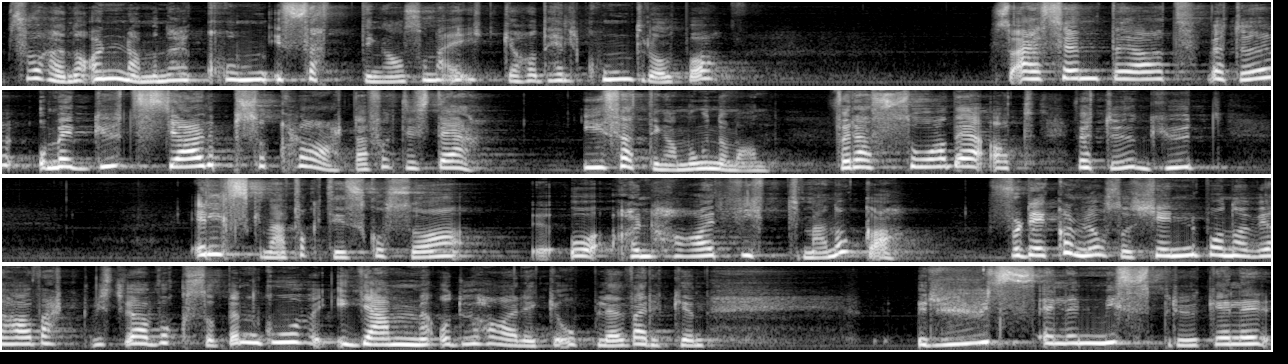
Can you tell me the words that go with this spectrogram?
så var jeg noe annet, men når jeg kom i settinger som jeg ikke hadde helt kontroll på Så jeg kjente at, vet du, Og med Guds hjelp så klarte jeg faktisk det i settinga med ungdommene. For jeg så det at vet du, Gud elsker meg faktisk også, og han har gitt meg noe. For det kan vi også kjenne på vi vært, hvis vi har vokst opp i en god hjem, og du har ikke opplevd verken rus eller misbruk eller,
